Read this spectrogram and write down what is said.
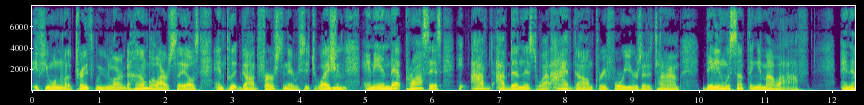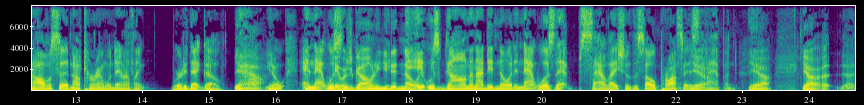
if you want to know the truth, we learn to humble ourselves and put God first in every situation. Hmm. And in that process, he, I've I've done this to what I have gone three or four years at a time dealing with something in my life, and then all of a sudden I'll turn around one day and I think, where did that go? Yeah. You know, and that was It was gone and you didn't know it. it was gone and I didn't know it, and that was that salvation of the soul process Yeah. that happened. Yeah. Yeah. Uh, uh,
